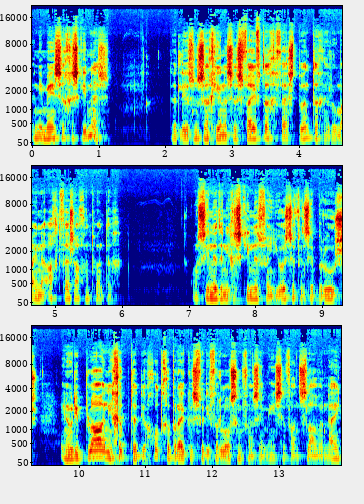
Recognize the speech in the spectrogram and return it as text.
in die mens se geskiedenis. Dit lees ons in Genesis 50 vers 20 en Romeine 8 vers 28. Ons sien dit in die geskiedenis van Josef en sy broers en hoe die pla in Egipte deur God gebruik is vir die verlossing van sy mense van slawerny.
